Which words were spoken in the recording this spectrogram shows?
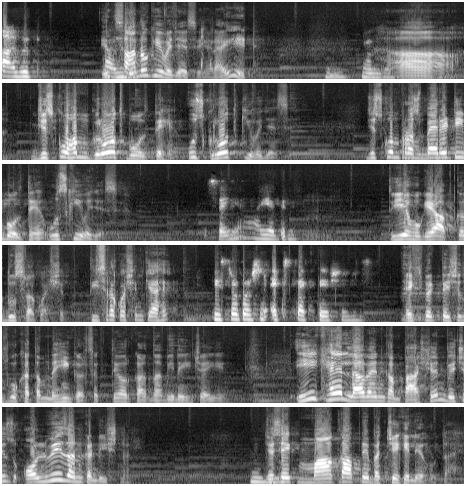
हाँ इंसानों की वजह से राइट हम्म, हाँ, हाँ जिसको हम ग्रोथ बोलते हैं उस ग्रोथ की वजह से। जिसको हम प्रोस्पेरिटी बोलते हैं उसकी वजह से। सही है आई हम्म। तो ये हो गया आपका दूसरा क्वेश्चन तीसरा क्वेश्चन क्या है? तीसरा क्वेश्चन एक्सपेक्टेशंस एक्सपेक्टेशंस को खत्म नहीं कर सकते और करना भी नहीं चाहिए। एक है love and compassion which is always unconditional जैसे एक माँ का अपने बच्चे के लिए होता है।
